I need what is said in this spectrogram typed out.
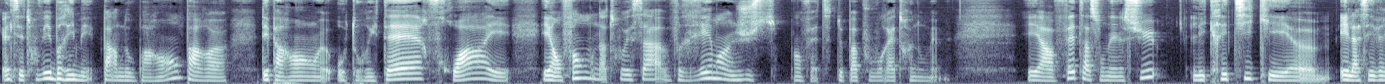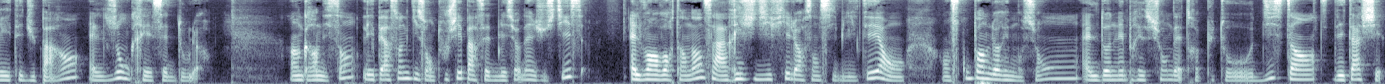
elle s'est trouvée brimée par nos parents, par des parents autoritaires, froids, et, et enfant, on a trouvé ça vraiment injuste, en fait, de ne pas pouvoir être nous-mêmes. Et en fait, à son insu, les critiques et, et la sévérité du parent, elles ont créé cette douleur. En grandissant, les personnes qui sont touchées par cette blessure d'injustice, elles vont avoir tendance à rigidifier leur sensibilité en, se coupant de leurs émotions, elles donnent l'impression d'être plutôt distantes, détachées.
